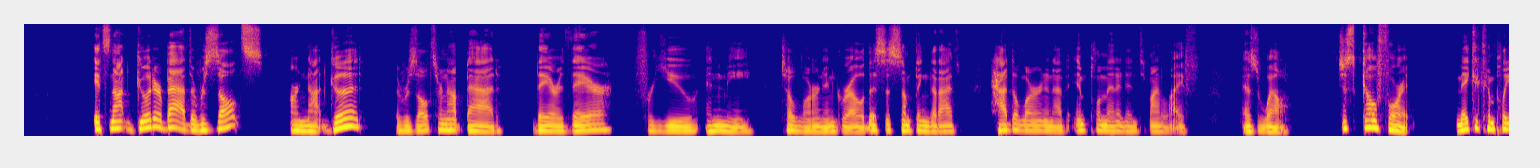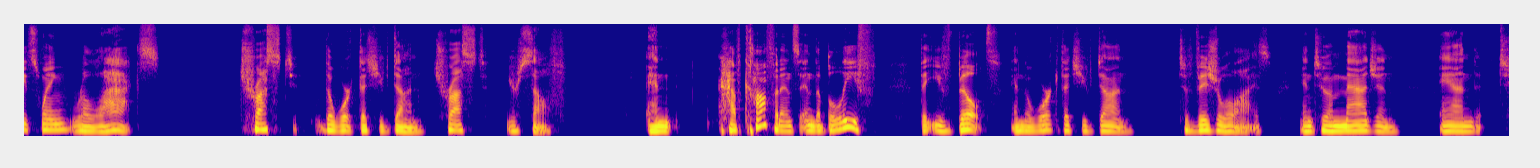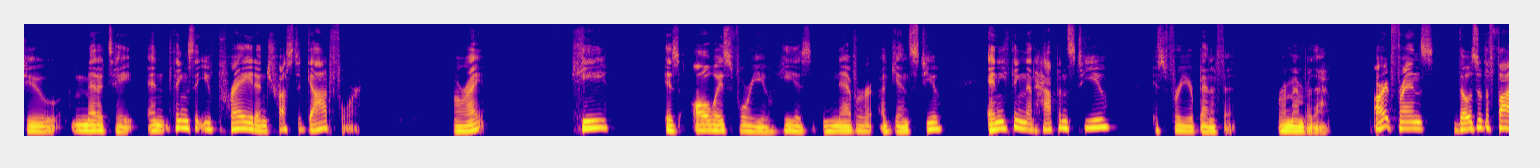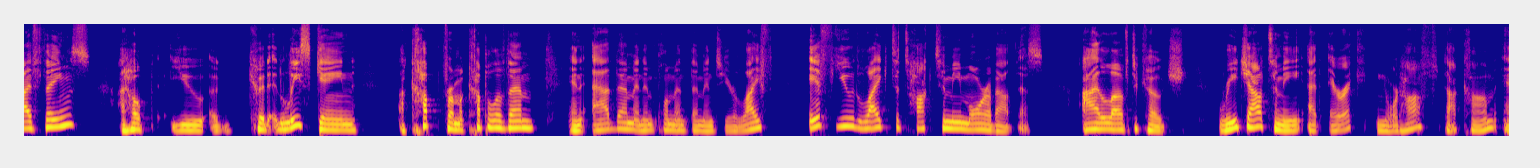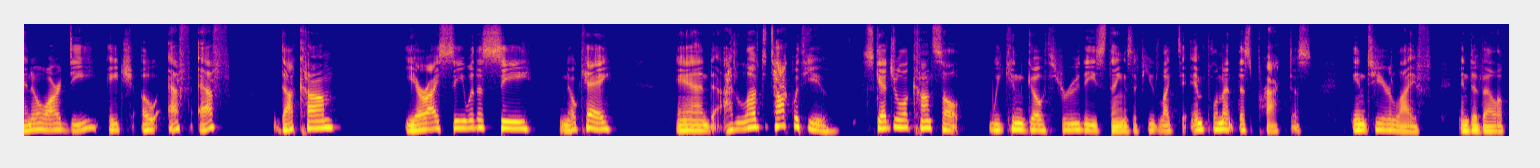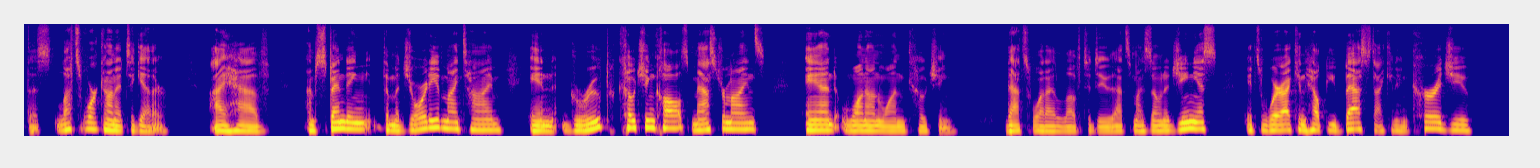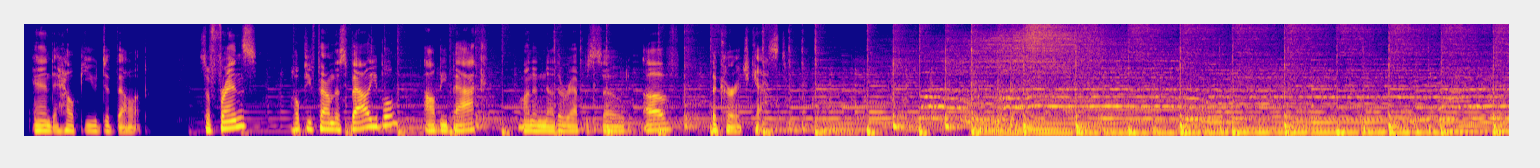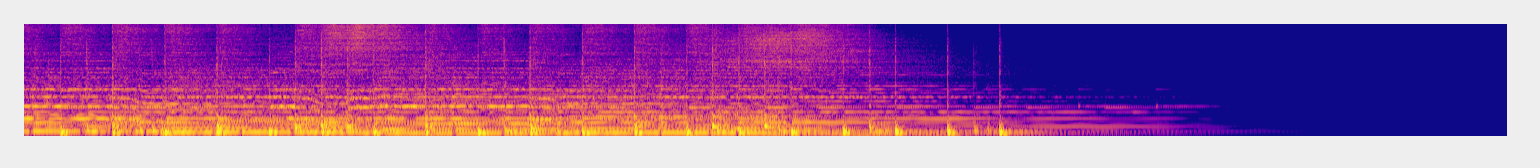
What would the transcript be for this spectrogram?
it's not good or bad. The results are not good. The results are not bad. They are there for you and me to learn and grow. This is something that I've had to learn and I've implemented into my life as well. Just go for it. Make a complete swing, relax. Trust the work that you've done, trust yourself, and have confidence in the belief that you've built and the work that you've done to visualize and to imagine and to meditate and things that you've prayed and trusted God for. All right? He is always for you, He is never against you. Anything that happens to you is for your benefit. Remember that. All right, friends, those are the five things. I hope you uh, could at least gain a cup from a couple of them and add them and implement them into your life. If you'd like to talk to me more about this, I love to coach. Reach out to me at ericnordhoff.com, N O R D H O F F.com, E R I C with a C, no K. And I'd love to talk with you. Schedule a consult we can go through these things if you'd like to implement this practice into your life and develop this. Let's work on it together. I have I'm spending the majority of my time in group coaching calls, masterminds, and one-on-one coaching. That's what I love to do. That's my zone of genius. It's where I can help you best. I can encourage you and help you develop. So friends, hope you found this valuable. I'll be back on another episode of the Courage Cast.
